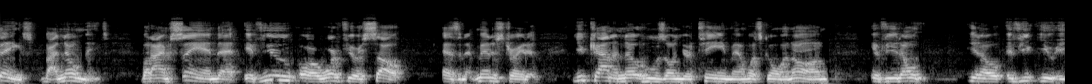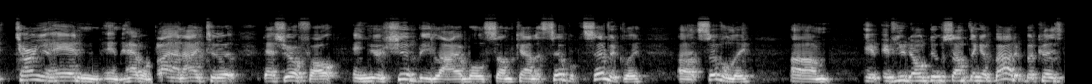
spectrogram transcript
things by no means. But I'm saying that if you are worth your salt as an administrator, you kind of know who's on your team and what's going on. If you don't, you know, if you, you turn your head and, and have a blind eye to it, that's your fault, and you should be liable some kind of civil, civically, uh, civilly, um, if, if you don't do something about it, because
